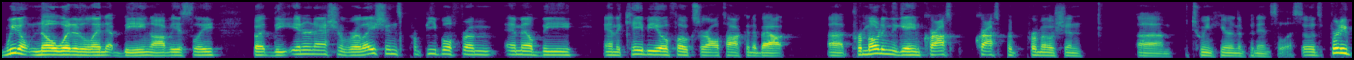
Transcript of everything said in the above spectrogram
we don't know what it'll end up being obviously, but the international relations people from MLB and the KBO folks are all talking about uh, promoting the game cross cross promotion um, between here and the peninsula. So it's pretty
